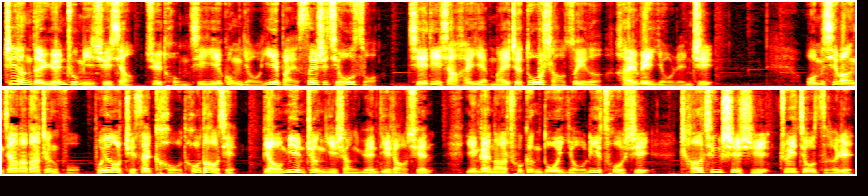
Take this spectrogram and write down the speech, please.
这样的原住民学校，据统计一共有一百三十九所，其地下还掩埋着多少罪恶，还未有人知。我们希望加拿大政府不要只在口头道歉。表面正义上原地绕圈，应该拿出更多有力措施，查清事实，追究责任，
